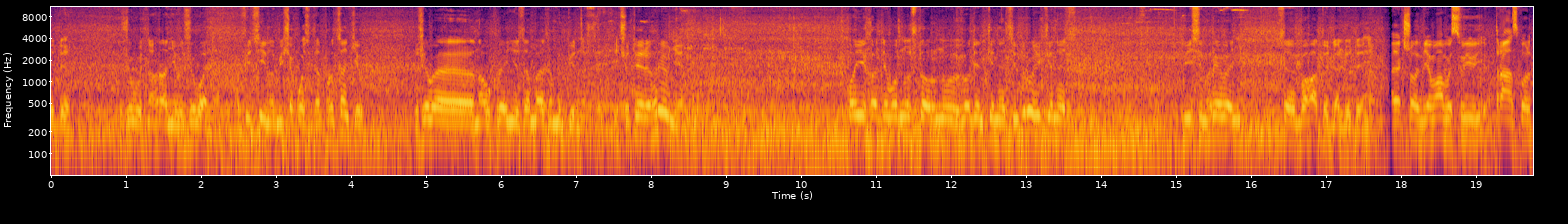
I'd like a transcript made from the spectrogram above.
люди живуть на грані виживання. Офіційно більше 80% живе на Україні за межами бідності. І 4 гривні поїхати в одну сторону, в один кінець і в другий кінець. 8 гривень це багато для людини. А якщо я мав би свій транспорт,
